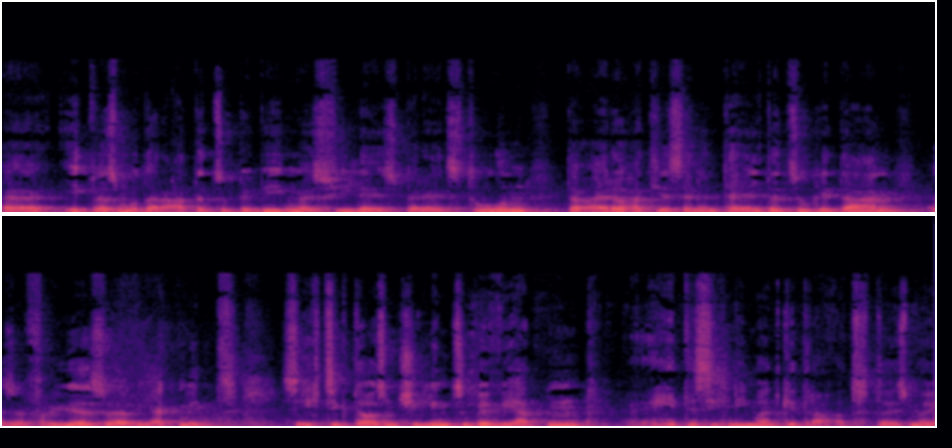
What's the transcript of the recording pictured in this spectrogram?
etwas moderater zu bewegen, als viele es bereits tun. Der Euro hat hier seinen Teil dazu getan. Also früher so ein Werk mit 60.000 Schilling zu bewerten, äh, hätte sich niemand getraut. Da ist man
